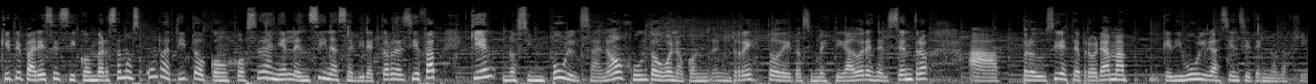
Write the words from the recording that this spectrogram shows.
¿Qué te parece si conversamos un ratito con José Daniel Lencinas, el director del CIEFAP, quien nos impulsa, ¿no? Junto, bueno, con el resto de los investigadores del centro a producir este programa que divulga ciencia y tecnología.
